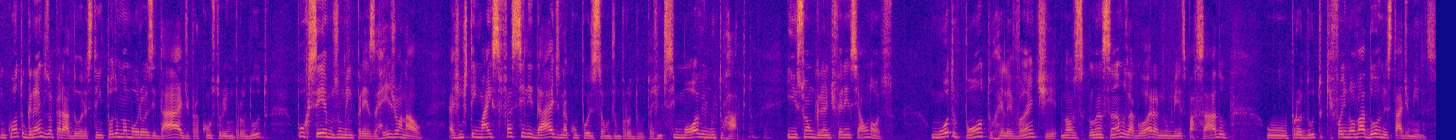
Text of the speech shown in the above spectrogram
Enquanto grandes operadoras têm toda uma morosidade para construir um produto, por sermos uma empresa regional, a gente tem mais facilidade na composição de um produto, a gente se move muito rápido. E isso é um grande diferencial nosso. Um outro ponto relevante, nós lançamos agora, no mês passado, o produto que foi inovador no estado de Minas.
